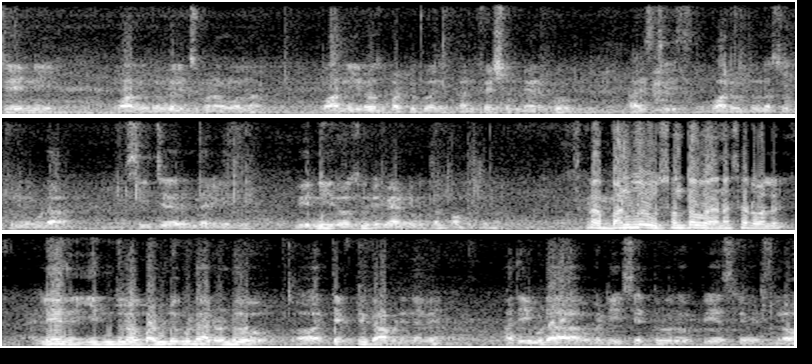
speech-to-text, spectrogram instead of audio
చైన్ని వారు దొంగలించుకోవడం వల్ల వారిని ఈరోజు పట్టుకొని కన్ఫెషన్ మేరకు అరెస్ట్ చేసి వారి ఉన్న సొత్తులను కూడా సీజ్ చేయడం జరిగింది. వీరిని ఈరోజు రిమాండ్ నిమిత్తం పంపుతున్నాం. బండ్లు సొంతమేనా సార్ వాళ్ళు? లేదు ఇందులో బండ్లు కూడా రెండు థెఫ్ట్ కాబడినవే. అది కూడా ఒకటి సెట్టూరు పిఎస్ లిమిట్స్లో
